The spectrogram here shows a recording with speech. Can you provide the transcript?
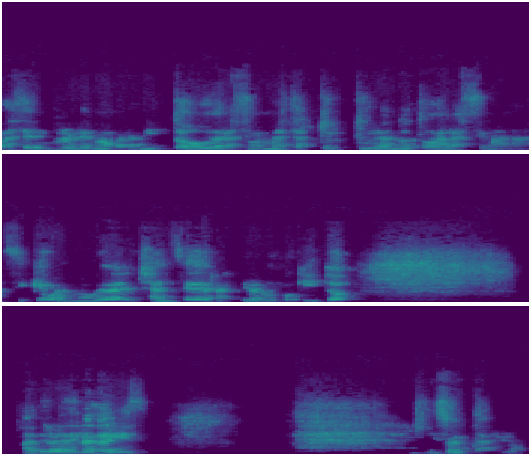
va a ser un problema para mí toda la semana, me va a estar torturando toda la semana. Así que bueno, me voy a dar el chance de respirar un poquito a través de la nariz y soltarlo.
